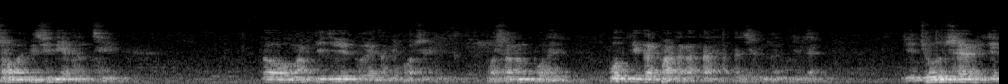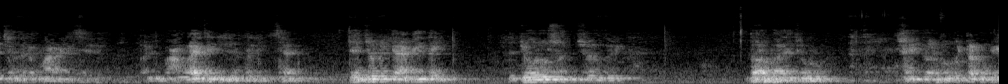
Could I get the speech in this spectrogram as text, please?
সময় বেশি দিয়ে ফেলছি তো মাপটি যে করে তাকে বসাই। বসানোর পরে পত্রিকার পাতাটা তার হাতে শুনলেন দিলেন। যে জরুর সাহেব, যে ছেলেরা মারা গেছে মানে বাংলায় তিনি যেটা লিখছেন এর জন্য কি আমি দেই জরুর হোসেন চৌধুরী দরবারে জরুর সেই দরবার ওইটার মধ্যে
